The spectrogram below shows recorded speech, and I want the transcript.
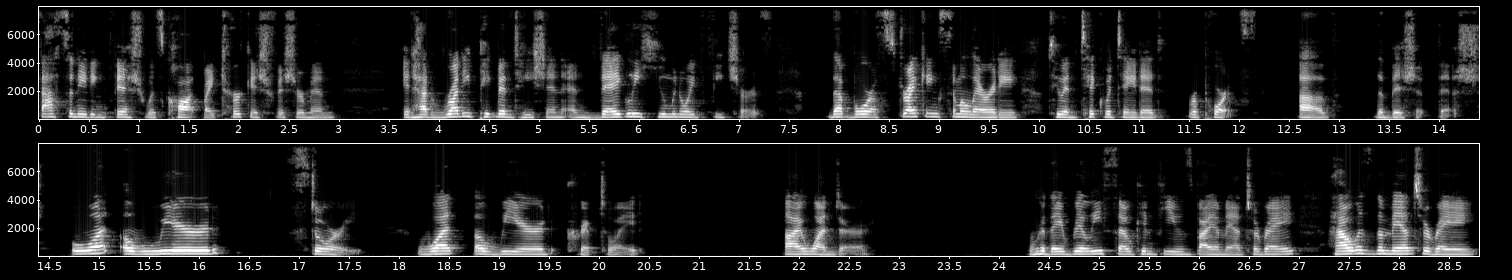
fascinating fish was caught by Turkish fishermen. It had ruddy pigmentation and vaguely humanoid features that bore a striking similarity to antiquated reports of the bishop fish. What a weird story. What a weird cryptoid. I wonder, were they really so confused by a manta ray? How was the manta ray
